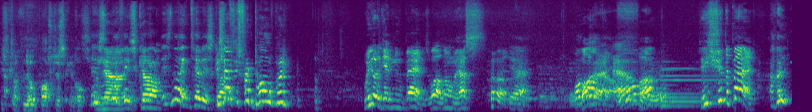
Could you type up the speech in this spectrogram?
He's got no posture skills. There's No, nothing- it's gone. There's nothing to this He's guy. left his front door open. We gotta get a new bed as well, don't we? That's Yeah. what, the hell? fuck? Did he shit the bed?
